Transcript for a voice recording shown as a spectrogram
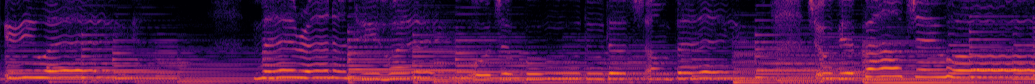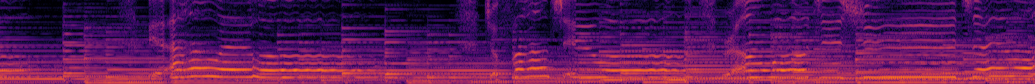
以为没人能体会我这孤独的伤悲，就别抱紧我。别安慰我，就放弃我，让我继续坠落。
